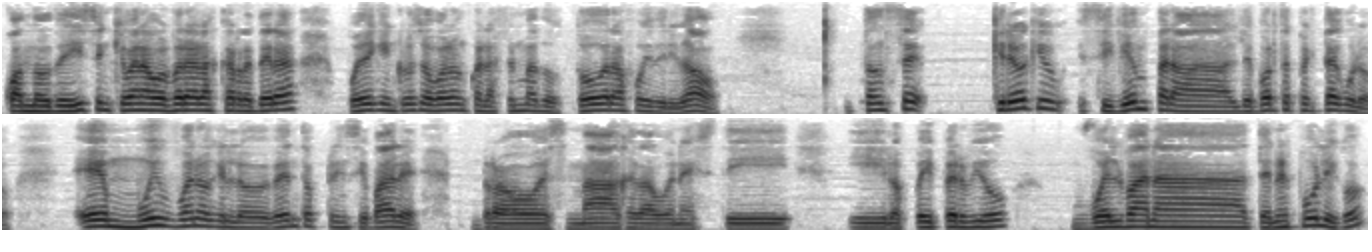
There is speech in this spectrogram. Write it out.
cuando te dicen que van a volver a las carreteras, puede que incluso vuelvan con las firmas de autógrafo y derivados. Entonces, creo que si bien para el deporte espectáculo es muy bueno que en los eventos principales, Raw, SmackDown, NXT y los pay-per-view vuelvan a tener público,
